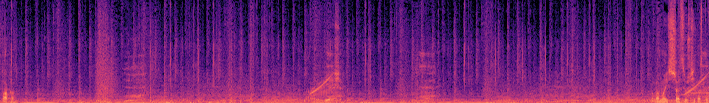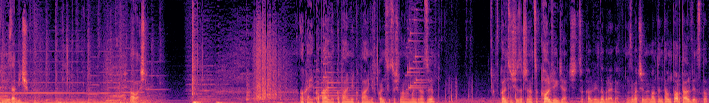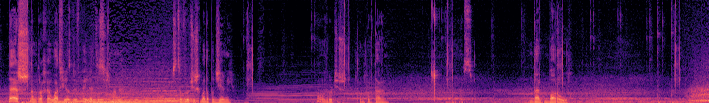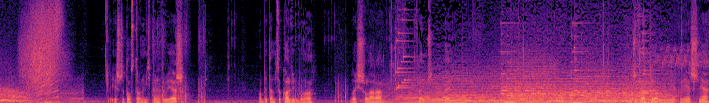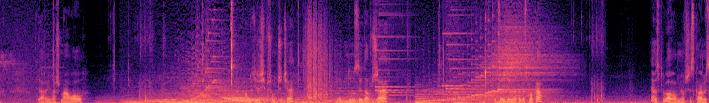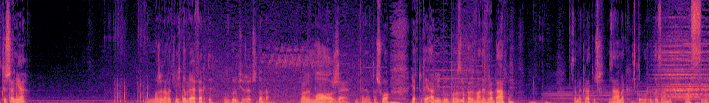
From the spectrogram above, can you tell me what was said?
Spoko. Wbijaj się. Chyba moi strzelcy już cię teraz powinni zabić. O właśnie. Okej, kopalnie, kopalnie, kopalnie. W końcu coś mamy, moi drodzy. W końcu się zaczyna cokolwiek dziać, cokolwiek dobrego. No zobaczymy. Mam ten Town Portal, więc to też nam trochę ułatwi rozgrywkę. Ile ty jesteś mamy? Wiesz co, wrócisz chyba do podziemi. O, wrócisz tym portalem. Dark Borrow. Jeszcze tą stronę mi spenetrujesz. Oby tam cokolwiek było. Weź Szolara. Flame okej. Żywiołaki ognia, niekoniecznie. Ty armię masz małą. Mam nadzieję, że się przyłączycie. Meduzy, dobrze. To co, idziemy na tego smoka? Ja bym spróbował mimo wszystko. Mamy wskrzeszenie. Może nawet mieć dobre efekty w gruncie rzeczy. Dobra. Mamy morze. Nie pamiętam jak to szło. Jak tutaj armie były porozlokowywane wroga. Zamek ratusz. Zamek. Kurde, zamek. Jasne.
